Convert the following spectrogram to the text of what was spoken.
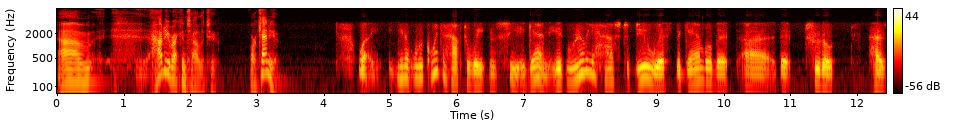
Um, how do you reconcile the two, or can you? Well, you know, we're going to have to wait and see. Again, it really has to do with the gamble that uh, that Trudeau has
